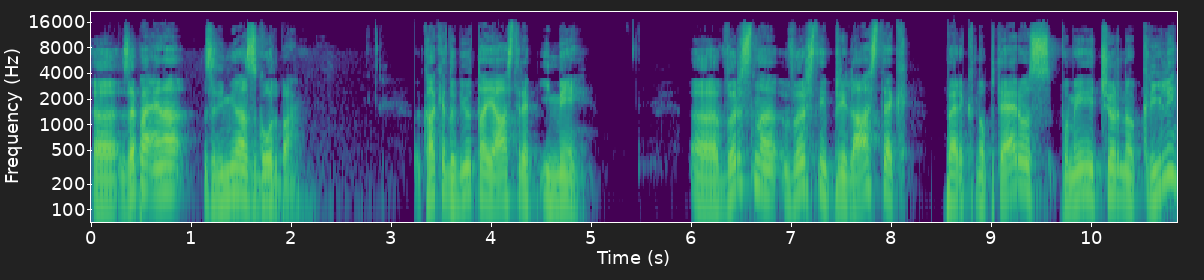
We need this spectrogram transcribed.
Uh, zdaj pa ena zanimiva zgodba. Kako je dobil ta jastreb ime? Uh, vrstna, vrstni prilastek Perknopterus pomeni črno krili,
